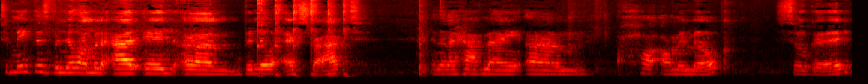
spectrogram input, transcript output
To make this vanilla, I'm going to add in um, vanilla extract. And then I have my um, hot almond milk. So good.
